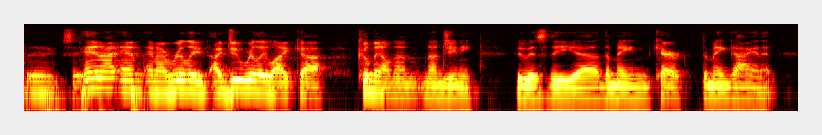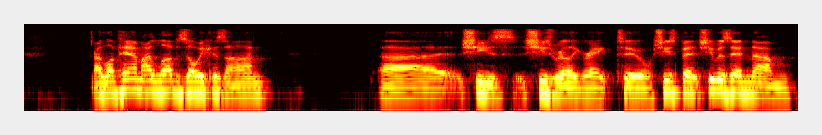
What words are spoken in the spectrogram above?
big sick. And I and, and I really I do really like uh, Kumail Nan- Nanjiani, who is the uh, the main character, the main guy in it. I love him. I love Zoe Kazan. Uh, she's she's really great too. She's been she was in um,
